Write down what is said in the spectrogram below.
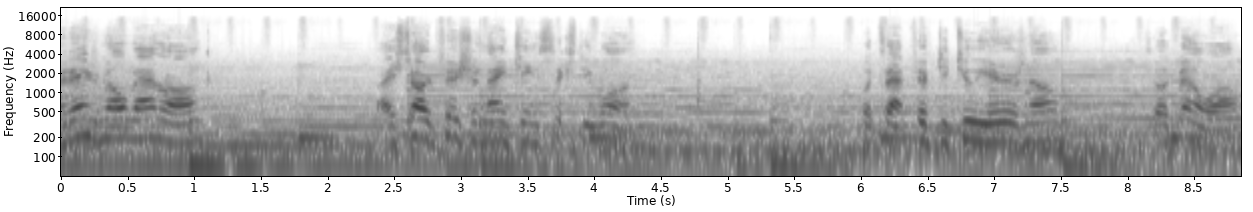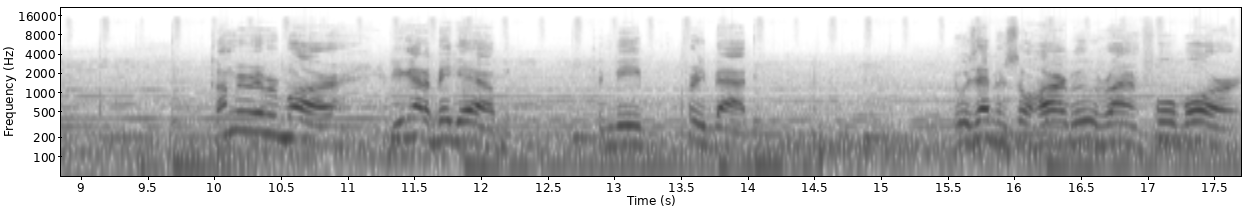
My name's Mel Van Ronk. I started fishing in 1961. What's that, 52 years now? So it's been a while. Columbia River Bar, if you got a big ebb, can be pretty bad. It was ebbing so hard, we was running full bore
